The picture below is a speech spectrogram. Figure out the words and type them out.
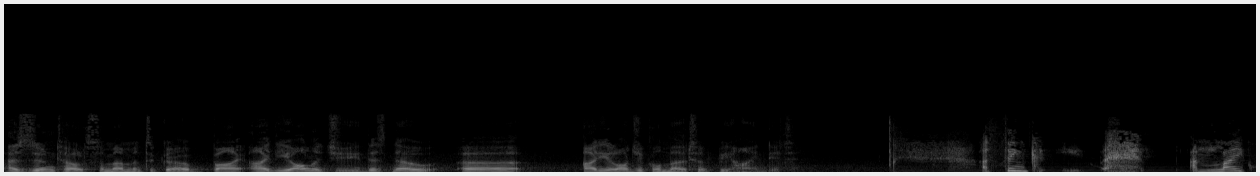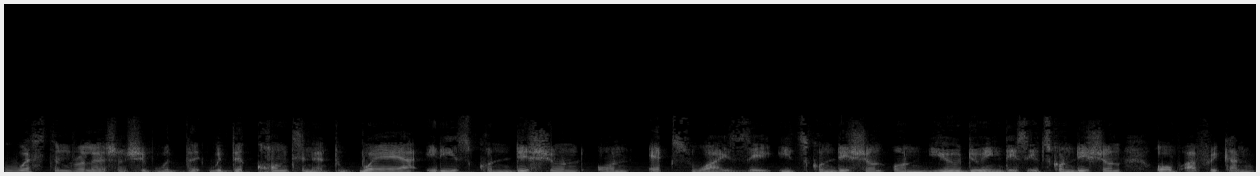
as Zoon told us a moment ago, by ideology? There's no uh, ideological motive behind it. I think unlike Western relationship with the, with the continent, where it is conditioned on X, Y, Z, it's conditioned on you doing this, it's conditioned of African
